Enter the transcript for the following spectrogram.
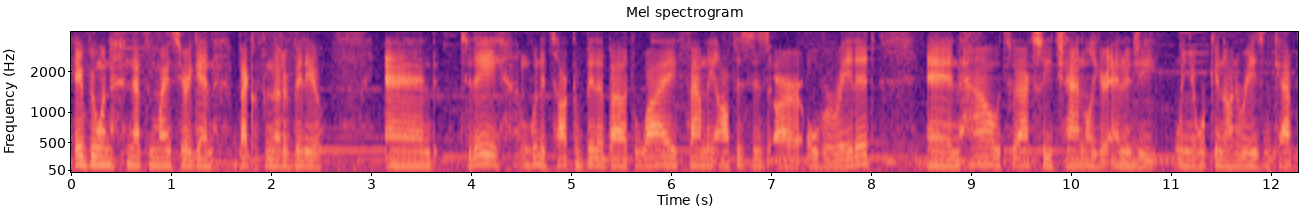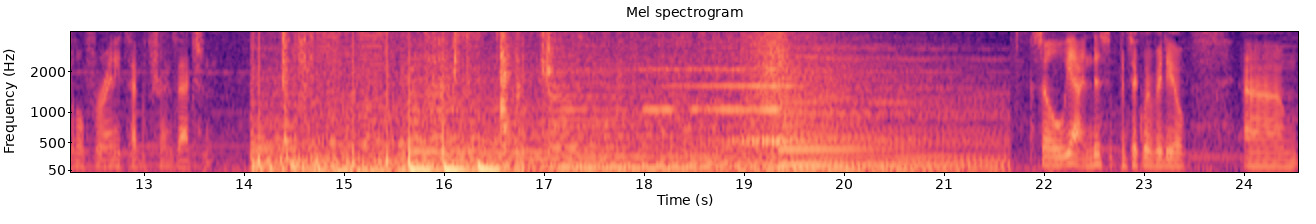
Hey everyone, Nats Mice here again, back with another video. And today I'm going to talk a bit about why family offices are overrated and how to actually channel your energy when you're working on raising capital for any type of transaction. So yeah, in this particular video, um,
